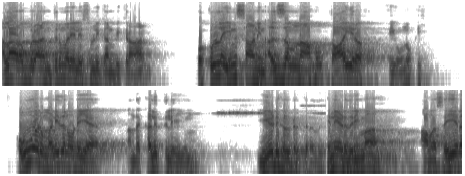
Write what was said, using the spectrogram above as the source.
அல்லாஹ் ரபுல்லாலும் திருமறையிலே சொல்லி காண்பிக்கிறான் ஒக்குள்ள இன்சானின் அல்சம்னாகும் தாயிரகும் உனுக்கி ஒவ்வொரு மனிதனுடைய அந்த கழுத்திலேயும் ஏடுகள் இருக்கிறது. என்ன ஏடு தெரியுமா? அவன் செய்யற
